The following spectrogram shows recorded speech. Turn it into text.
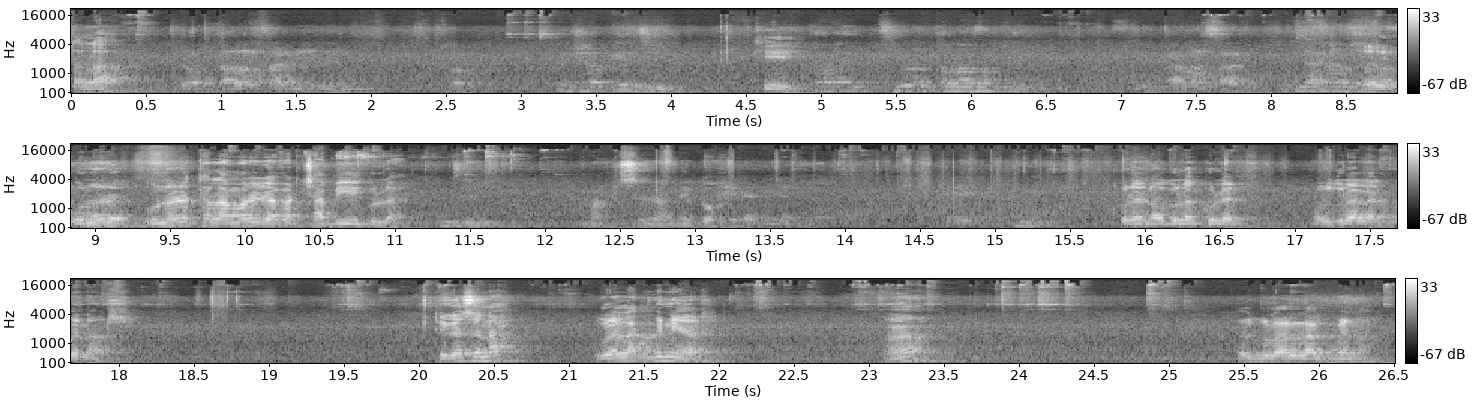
তালা কি? ওনারে ওনারে থালা মারি রাখার চাবি এগুলা? জি। মারছে জানে গো। খুলেন ওগুলা খুলেন। ওইগুলা লাগবে না আর। ঠিক আছে না? ওগুলা লাগবে না আর? হ্যাঁ? ওইগুলো আর লাগবে না।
